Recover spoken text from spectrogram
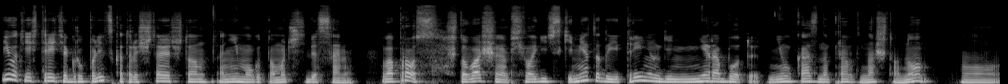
И вот есть третья группа лиц, которые считают, что они могут помочь себе сами. Вопрос, что ваши психологические методы и тренинги не работают. Не указано, правда, на что, но э,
